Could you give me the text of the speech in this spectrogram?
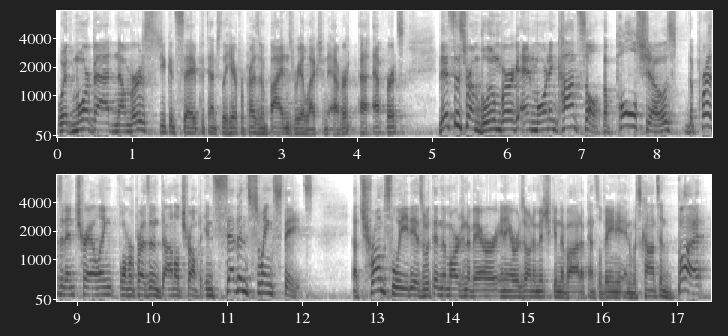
with more bad numbers, you could say, potentially here for President Biden's reelection ever, uh, efforts. This is from Bloomberg and Morning Consult. The poll shows the president trailing former President Donald Trump in seven swing states. Now, Trump's lead is within the margin of error in Arizona, Michigan, Nevada, Pennsylvania, and Wisconsin, but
